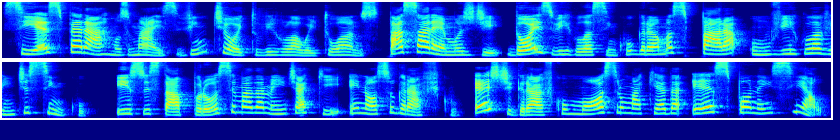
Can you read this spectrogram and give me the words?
Se esperarmos mais 28,8 anos, passaremos de 2,5 gramas para 1,25. Isso está aproximadamente aqui em nosso gráfico. Este gráfico mostra uma queda exponencial.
